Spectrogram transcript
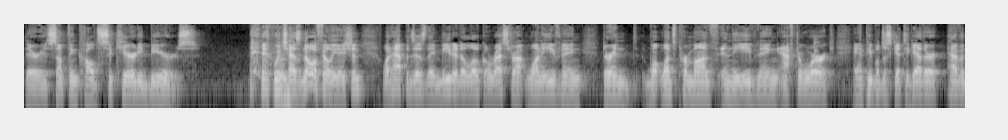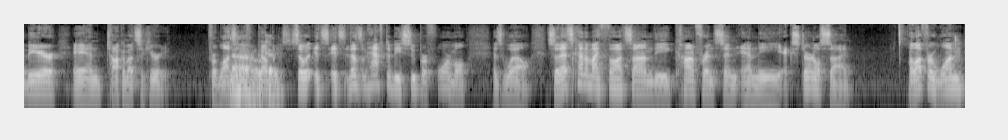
there is something called Security Beers, which has no affiliation. What happens is they meet at a local restaurant one evening during once per month in the evening after work, and people just get together, have a beer, and talk about security from lots of different okay. companies. So it's, it's, it doesn't have to be super formal as well. So that's kind of my thoughts on the conference and, and the external side. I'll offer one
